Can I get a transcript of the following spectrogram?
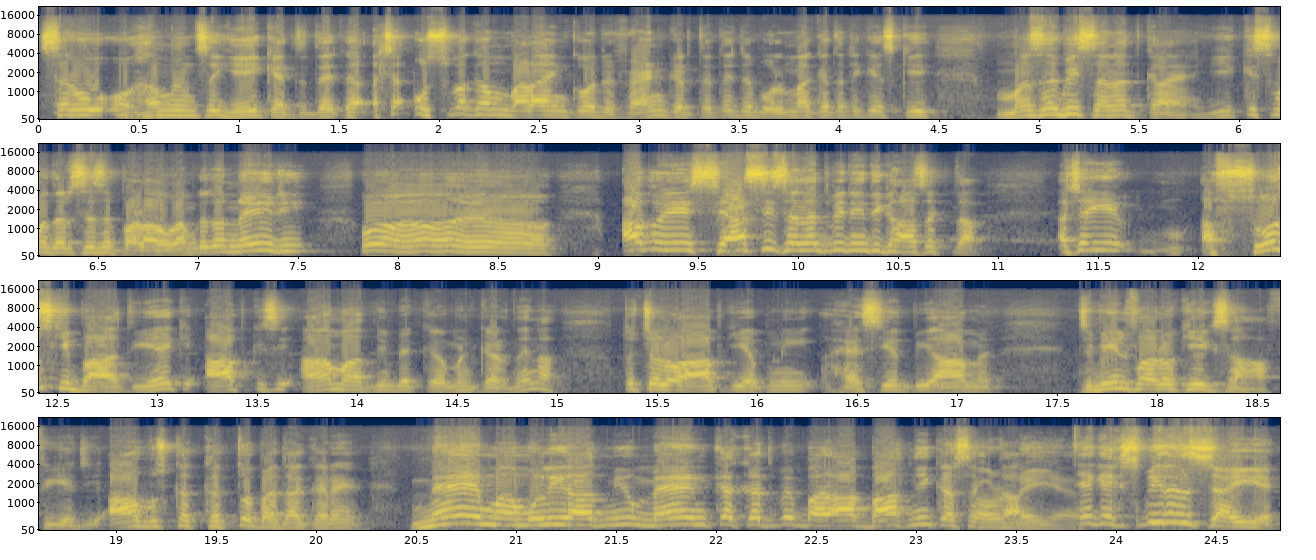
सर वो हम उनसे यही कहते थे अच्छा उस वक्त हम बड़ा इनको डिफेंड करते थे जब उलमा कहते थे कि इसकी मजहबी सनत कहाँ है? ये किस मदरसे से पढ़ा होगा? हम कहते नहीं जी आ, आ, आ। अब ये सियासी सनत भी नहीं दिखा सकता। अच्छा ये अफसोस की बात यह है कि आप किसी आम आदमी पे कमेंट कर देना तो चलो आपकी अपनी हैसियत भी आम है। जमील फारूकी एक सहाफ़ी है जी आप उसका कद तो पैदा करें। मैं मामूली आदमी हूँ मैं इनका कद पे बा- बात नहीं कर सकता। नहीं एक एक्सपीरियंस चाहिए।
